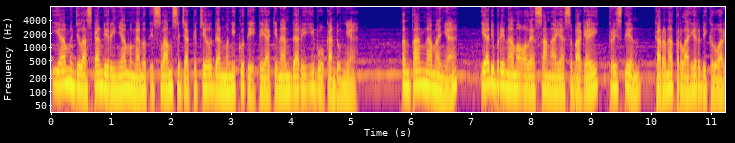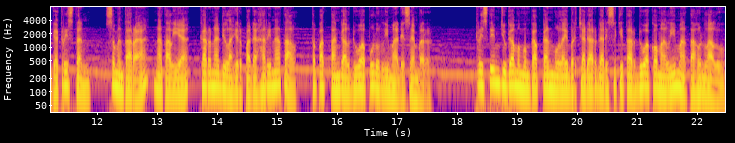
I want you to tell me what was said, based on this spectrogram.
Ia menjelaskan dirinya menganut Islam sejak kecil dan mengikuti keyakinan dari ibu kandungnya. Tentang namanya, ia diberi nama oleh sang ayah sebagai Christine, karena terlahir di keluarga Kristen, sementara Natalia, karena dilahir pada hari Natal, tepat tanggal 25 Desember. Christine juga mengungkapkan mulai bercadar dari sekitar 2,5 tahun lalu.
